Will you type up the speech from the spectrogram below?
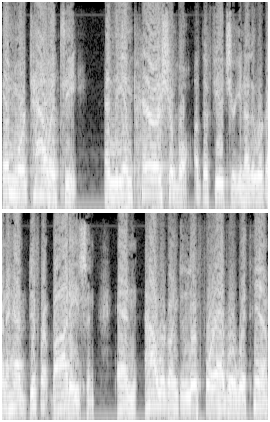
immortality and the imperishable of the future. You know, that we're going to have different bodies and, and how we're going to live forever with him.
